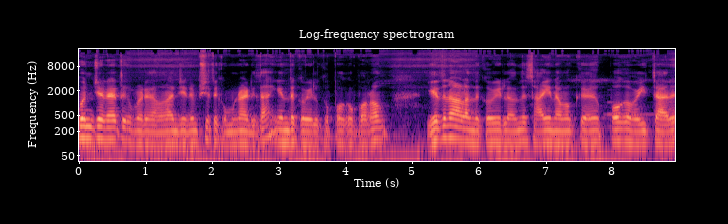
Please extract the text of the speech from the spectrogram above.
கொஞ்ச நேரத்துக்கு முன்னாடி தான் ஒரு அஞ்சு நிமிஷத்துக்கு முன்னாடி தான் எந்த கோயிலுக்கு போக போகிறோம் எதனால் அந்த கோவிலில் வந்து சாய் நமக்கு போக வைத்தார்?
